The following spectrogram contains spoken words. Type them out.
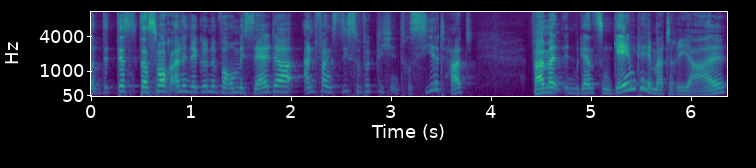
und das, das war auch einer der Gründe, warum mich Zelda anfangs nicht so wirklich interessiert hat, weil man im ganzen Gameplay-Material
